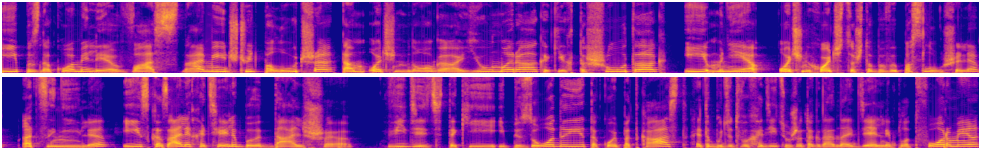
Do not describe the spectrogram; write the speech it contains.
и познакомили вас с нами чуть-чуть получше. Там очень много юмора, каких-то шуток, и мне очень хочется, чтобы вы послушали, оценили и сказали, хотели бы дальше видеть такие эпизоды, такой подкаст. Это будет выходить уже тогда на отдельной платформе,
